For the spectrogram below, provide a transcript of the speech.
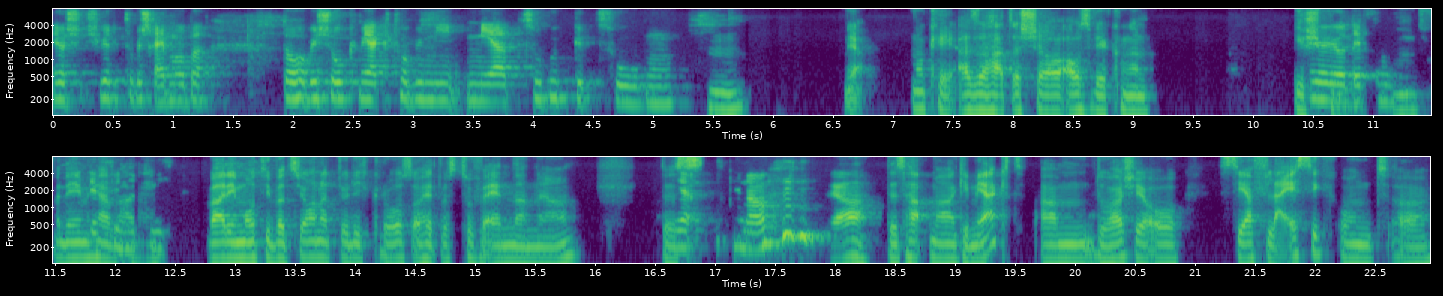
ja, schwierig zu beschreiben, aber da habe ich schon gemerkt, habe ich mich mehr zurückgezogen. Mhm. Ja, okay, also hat das schon Auswirkungen gespielt. Ja, ja, definitiv. Und von dem her war die, war die, Motivation natürlich groß, auch etwas zu verändern, ja. Das, ja, genau. Ja, das hat man gemerkt. Ähm, du hast ja auch sehr fleißig und äh,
